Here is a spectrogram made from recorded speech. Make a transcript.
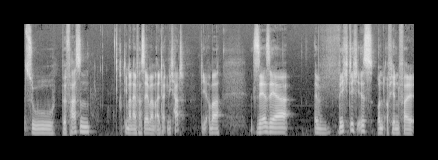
zu befassen, die man einfach selber im Alltag nicht hat, die aber sehr, sehr wichtig ist und auf jeden Fall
